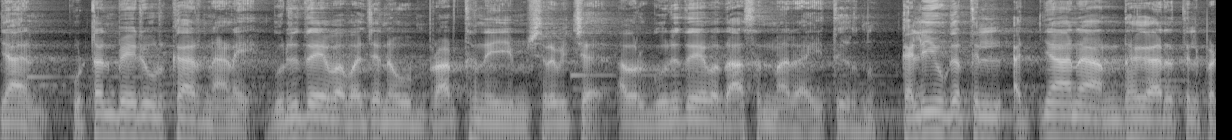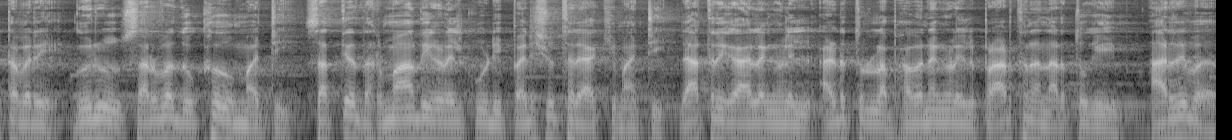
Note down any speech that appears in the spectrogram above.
ഞാൻ കുട്ടൻപേരൂർക്കാരനാണേ. ഗുരുദേവ വചനവും പ്രാർത്ഥനയും ശ്രവിച്ച് അവർ ഗുരുദേവദാസന്മാരായി തീർന്നു. കലിയുഗത്തിൽ അജ്ഞാന അന്ധകാരത്തിൽപ്പെട്ടവരെ ഗുരു സർവദുഃഖവും മാറ്റി സത്യധർമാദികളിൽ കൂടി പരിശുദ്ധരാക്കി മാറ്റി രാത്രികാലങ്ങളിൽ അടുത്തുള്ള ഭവനങ്ങളിൽ പ്രാർത്ഥന നടത്തുകയും അറിവ്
